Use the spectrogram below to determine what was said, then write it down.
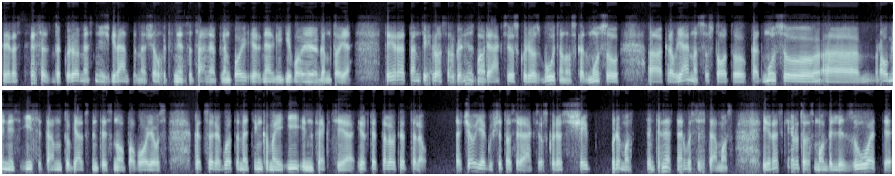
Tai yra stresas be kurio mes neišgyventume šiuolaikinėj socialinėj aplinkoj ir netgi gyvojoje gamtoje. Tai yra tam tikros organizmo reakcijos kurios būtinos kad mūsų a kraujavimas sustotų kad mūsų a raumenys įsitemptų gelbstintis nuo pavojaus kad sureaguotume tinkamai į infekciją ir taip toliau taip toliau. Tačiau jeigu šitos reakcijos kurios šiaip kuriamos centrinės nervų sistemos yra skirtos mobilizuoti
